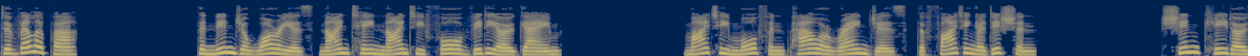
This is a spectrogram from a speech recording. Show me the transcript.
Developer The Ninja Warriors 1994 video game Mighty Morphin Power Rangers, the Fighting Edition Shin Kido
